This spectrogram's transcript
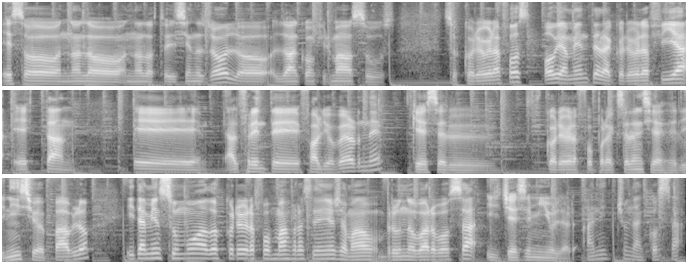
Eso no lo, no lo estoy diciendo yo, lo, lo han confirmado sus, sus coreógrafos. Obviamente la coreografía están eh, al frente Fabio Verne, que es el coreógrafo por excelencia desde el inicio de Pablo, y también sumó a dos coreógrafos más brasileños llamados Bruno Barbosa y Jesse Müller. Han hecho una cosa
